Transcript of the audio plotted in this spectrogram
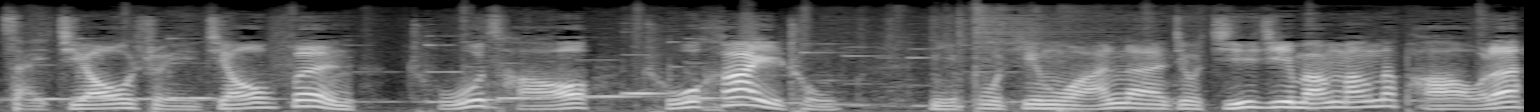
再浇水、浇粪、除草、除害虫。你不听完了就急急忙忙的跑了，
